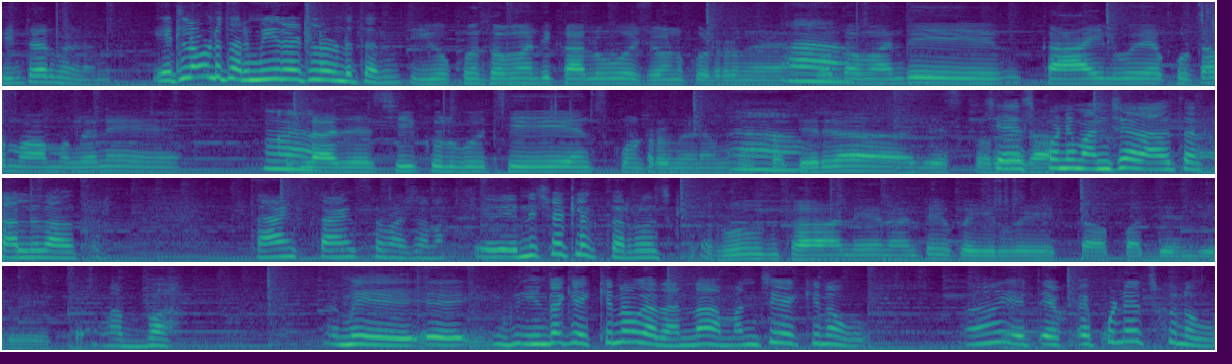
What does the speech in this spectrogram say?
తింటారు మేడం. ఎట్లా వండుతారు? మీరు ఎట్లా వండుతారు? ఇక కొంతమంది కళ్ళు పోసి వండుకుంటారు కొంతమంది కాయలు పోయకుండా మామూలుగానే ఇట్లా చీకులు కూర్చి వేయించుకుంటారు మేడం. తీరుగా చేసుకోరు. చేసుకొని మంచిగా తాగుతారు కళ్ళు తాగుతారు. థ్యాంక్స్ థ్యాంక్స్ రమేష్ అన్న. ఎన్ని చెట్లు ఎక్కుతారు రోజుకి? రోజు కా నేనంటే ఒక ఇరవై ఎక్క పద్దెనిమిది ఇరవై ఎక్క. అబ్బా. మీ ఇందాక ఎక్కినావు కదా అన్న మంచిగా ఎక్కినావు. ఎప్పుడు నేర్చుకున్నావు?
